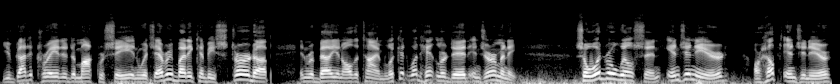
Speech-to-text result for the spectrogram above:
you've got to create a democracy in which everybody can be stirred up in rebellion all the time. Look at what Hitler did in Germany. So Woodrow Wilson engineered or helped engineer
